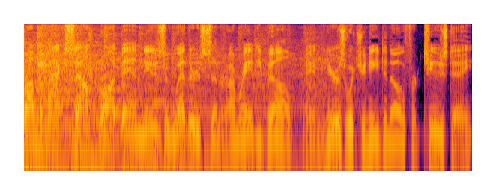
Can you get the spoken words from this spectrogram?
From the MaxxSouth Broadband News and Weather Center, I'm Randy Bell, and here's what you need to know for Tuesday.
